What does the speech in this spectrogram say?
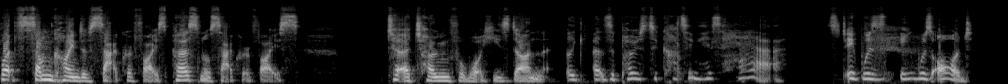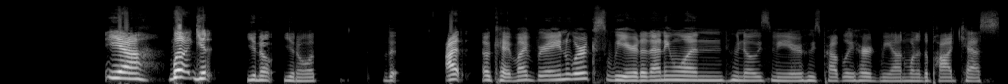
but some kind of sacrifice, personal sacrifice to atone for what he's done, like as opposed to cutting his hair. It was it was odd. Yeah. Well, you you know you know what the I okay, my brain works weird and anyone who knows me or who's probably heard me on one of the podcasts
